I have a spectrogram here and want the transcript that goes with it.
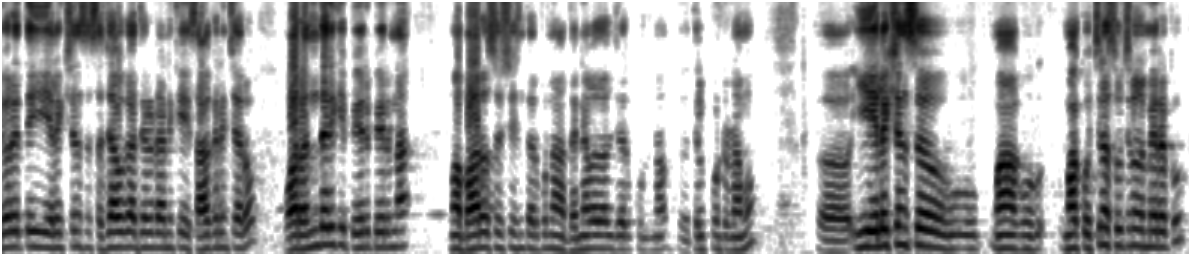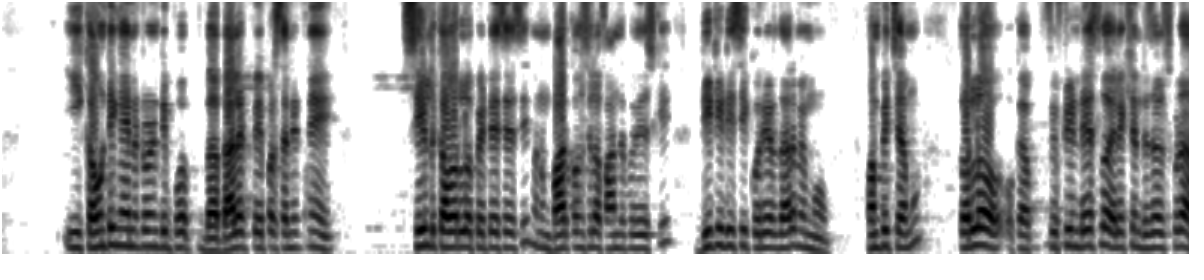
ఎవరైతే ఈ ఎలక్షన్స్ సజావుగా జరగడానికి సహకరించారో వారందరికీ పేరు పేరున మా బార్ అసోసియేషన్ తరఫున ధన్యవాదాలు జరుపుకుంటున్నాం తెలుపుకుంటున్నాము. ఈ ఎలక్షన్స్ మాకు మాకు వచ్చిన సూచనల మేరకు ఈ కౌంటింగ్ అయినటువంటి బ్యాలెట్ పేపర్స్ అన్నిటిని సీల్డ్ కవర్లో పెట్టేసేసి మనం బార్ కౌన్సిల్ ఆఫ్ ఆంధ్రప్రదేశ్కి డిటీడీసీ కొరియర్ ద్వారా మేము పంపించాము. త్వరలో ఒక ఫిఫ్టీన్ డేస్లో ఎలక్షన్ రిజల్ట్స్ కూడా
